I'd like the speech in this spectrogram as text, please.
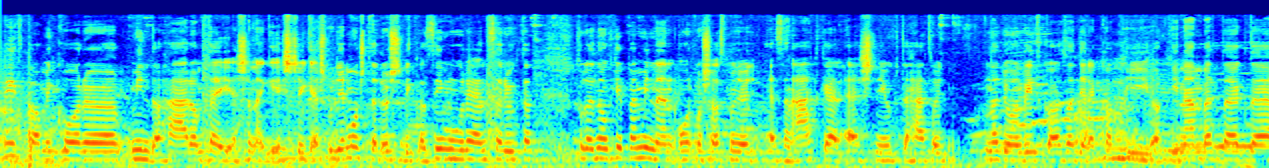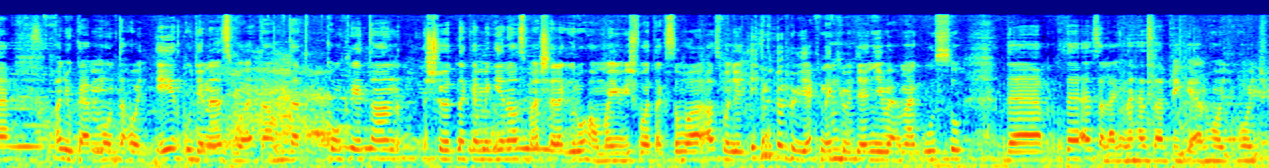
ritka, amikor mind a három teljesen egészséges. Ugye most erősödik az immunrendszerük, tehát tulajdonképpen minden orvos azt mondja, hogy ezen át kell esniük, tehát hogy nagyon ritka az a gyerek, aki, aki nem beteg, de anyukám mondta, hogy én ugyanez voltam. Tehát konkrétan, sőt, nekem még ilyen aszmás jellegű rohamaim is voltak, szóval azt mondja, hogy én örüljek neki, hogy ennyivel megúszuk, de, de ez a legnehezebb, igen, hogy, hogy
